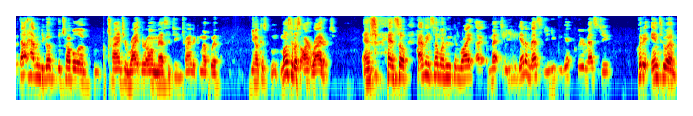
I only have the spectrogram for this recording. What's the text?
without having to go through the trouble of trying to write their own messaging, trying to come up with, you know, because most of us aren't writers. And, s- and so having someone who can write a me- so you can get a message and you can get clear messaging, put it into a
